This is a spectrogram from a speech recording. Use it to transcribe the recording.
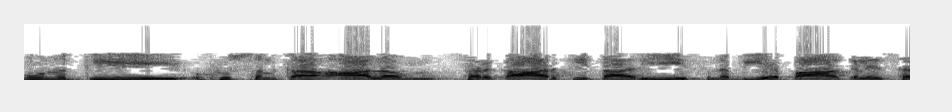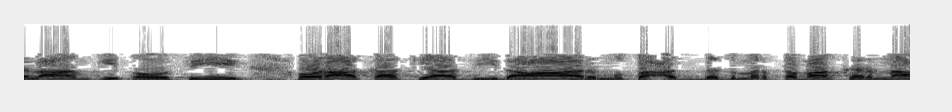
ان کی حسن کا عالم، سرکار کی تعریف، نبی پاک علیہ السلام کی توثیق اور آقا کیا دیدار، متعدد مرتبہ کرنا،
